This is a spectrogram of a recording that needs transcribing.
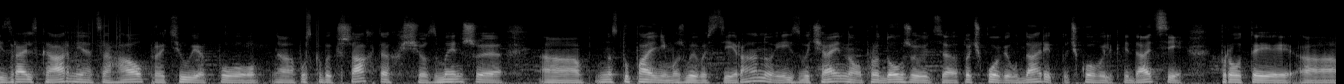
ізраїльська армія ЦАГАУ працює по е, пускових шахтах, що зменшує е, наступальні можливості Ірану, і звичайно продовжуються точкові ударі, точкові ліквідації проти е,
